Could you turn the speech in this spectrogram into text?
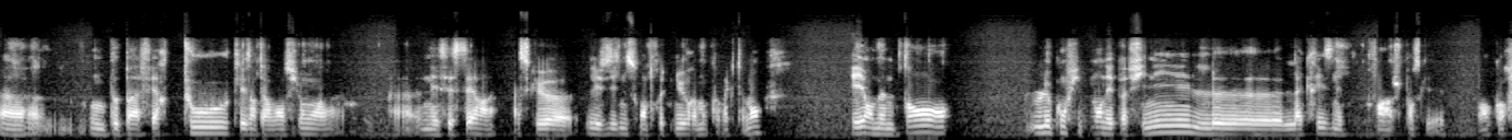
on ne peut pas faire toutes les interventions nécessaires à ce que les usines soient entretenues vraiment correctement. Et en même temps, le confinement n'est pas fini, la crise n'est, enfin, je pense qu'elle encore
